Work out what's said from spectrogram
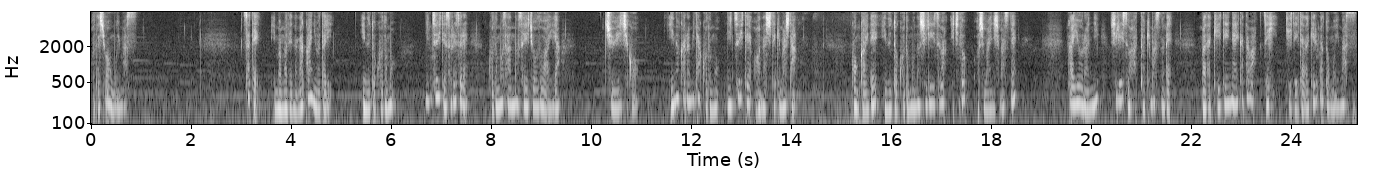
私は思います。さて今まで7回にわたり犬と子供についてそれぞれ子供さんの成長度合いや注意事項犬から見た子供についてお話してきました。今回で犬と子供のシリーズは一度おしまいにしますね。概要欄にシリーズを貼っておきますのでまだ聞いていない方はぜひ聞いていただければと思います。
